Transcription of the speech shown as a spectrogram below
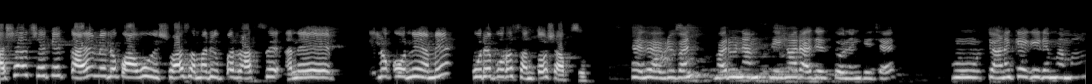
આશા છે કે કાયમ એ લોકો આવો વિશ્વાસ અમારી ઉપર રાખશે અને એ લોકોને અમે પૂરેપૂરો સંતોષ આપશું. હેલો એવરીવન મારું નામ સ્નેહા રાજેશ સોલંકી છે. હું ચાણક્ય એકેડેમીમાં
